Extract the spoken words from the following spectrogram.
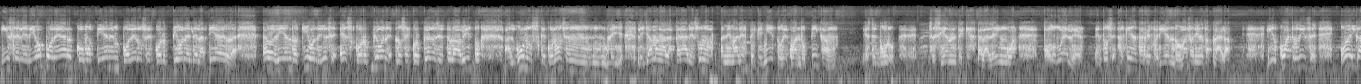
y se le dio poder como tienen poder los escorpiones de la tierra. Estaba viendo aquí donde dice escorpiones, los escorpiones, si usted lo ha visto, algunos que conocen le, llaman alacranes, unos animales pequeñitos que cuando pican, este es duro, se siente que hasta la lengua, todo duele. Entonces, ¿a quién está refiriendo? Va a salir esa plaga. Y el 4 dice, oiga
